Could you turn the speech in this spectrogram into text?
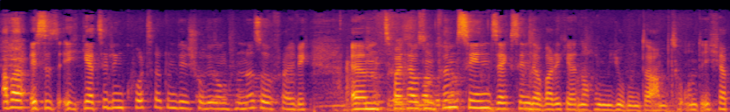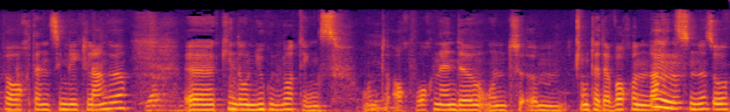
Aber es ist, ich erzähle Ihnen kurz Entschuldigung, nur so freiwillig. Ähm, 2015, 16, da war ich ja noch im Jugendamt und ich habe auch dann ziemlich lange äh, Kinder- und Jugendnottings und auch Wochenende und ähm, unter der Woche nachts, mhm. ne, so.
